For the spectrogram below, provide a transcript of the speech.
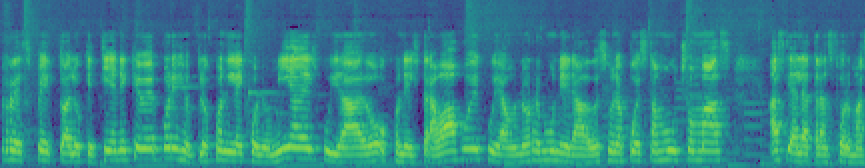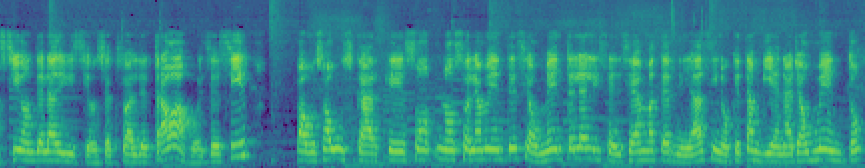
respecto a lo que tiene que ver, por ejemplo, con la economía del cuidado o con el trabajo de cuidado no remunerado es una apuesta mucho más hacia la transformación de la división sexual del trabajo, es decir, vamos a buscar que eso no solamente se aumente la licencia de maternidad, sino que también haya aumento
